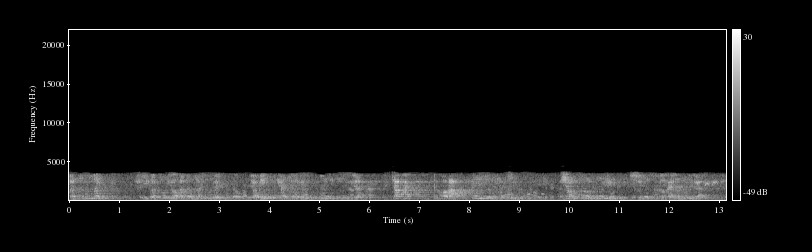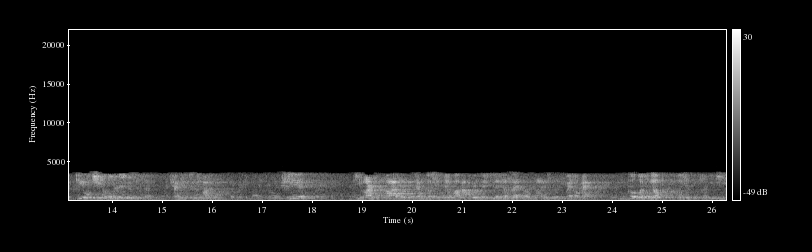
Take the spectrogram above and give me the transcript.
本次峰会是一个重要的认知里程碑，表明全球有共同意愿加快、扩大非正转型，向更科学使用可再生能源、具有气候韧性的全球经济发展。十一月。第二十八届联合国气候变化大会也将在阿联酋的迪拜召开，各国重要、国际组织以及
